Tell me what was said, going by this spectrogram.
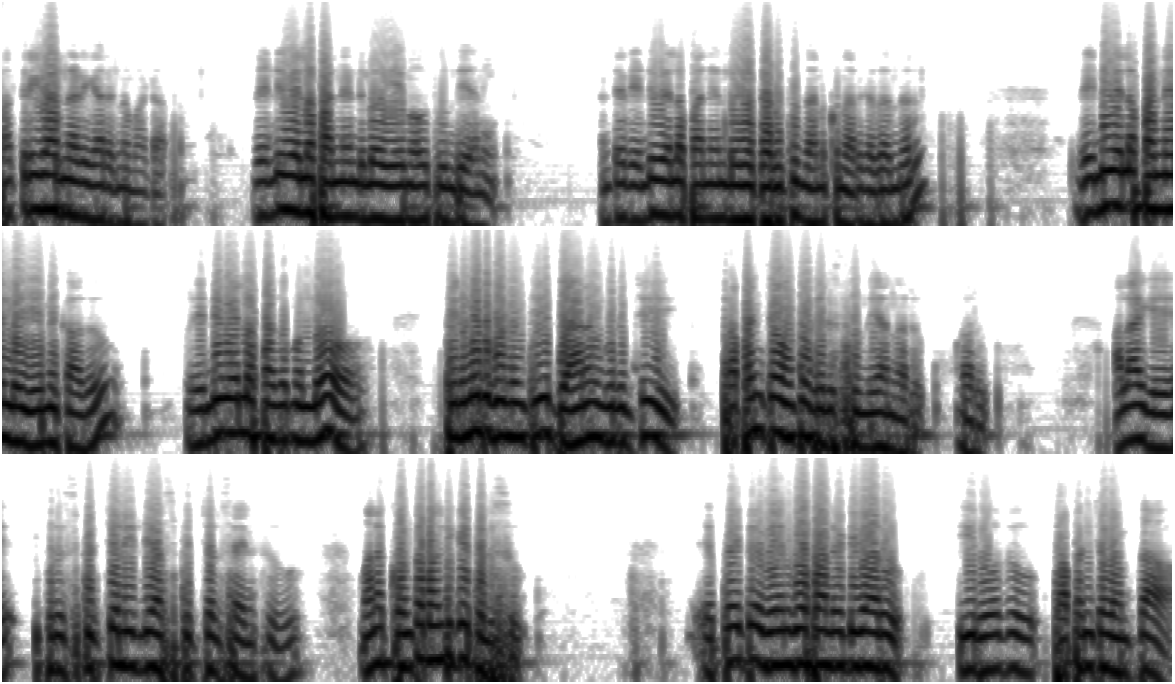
పత్రి గారిని అడిగారన్నమాట రెండు వేల పన్నెండులో ఏమవుతుంది అని. అంటే రెండు వేల పన్నెండులో జరుగుతుంది అనుకున్నారు కదా అందరూ. రెండు వేల పన్నెండులో ఏమీ కాదు. రెండు వేల పదమూడులో పిరమిడ్ గురించి ధ్యానం గురించి ప్రపంచం అంతా తెలుస్తుంది అన్నారు వారు. అలాగే ఇప్పుడు స్పిరిచువల్ ఇండియా స్పిరిచువల్ సైన్స్ మనకు కొంతమందికే తెలుసు. ఎప్పుడైతే వేణుగోపాల్ రెడ్డి గారు ఈరోజు ప్రపంచం అంతా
